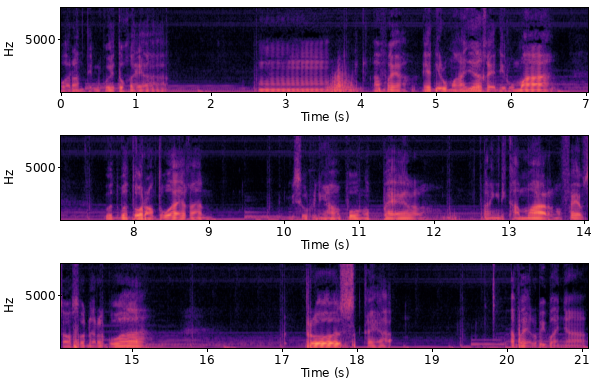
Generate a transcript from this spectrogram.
quarantine gue itu kayak hmm, apa ya? Ya di rumah aja kayak di rumah. Bantu-bantu orang tua ya kan? Disuruh nyapu ngepel paling di kamar ngevape sama saudara gue terus kayak apa ya lebih banyak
